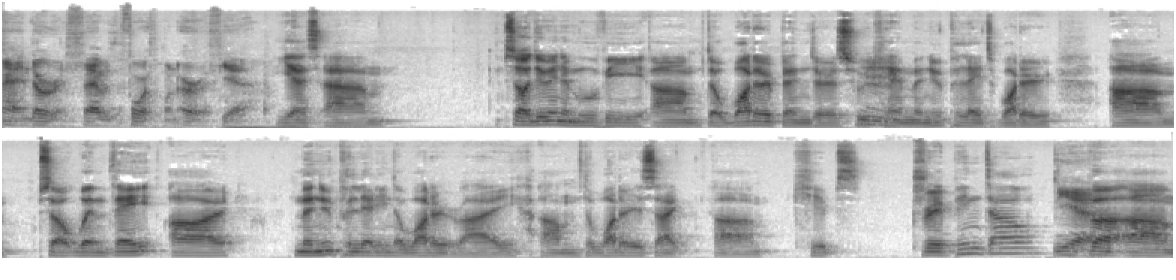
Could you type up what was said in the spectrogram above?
And Earth. That was the fourth one. Earth. Yeah. Yes. Um, so during the movie, um, the water benders who Hmm. can manipulate water. Um, so when they are manipulating the water, right, um, the water is like um, keeps dripping down. Yeah. But um,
